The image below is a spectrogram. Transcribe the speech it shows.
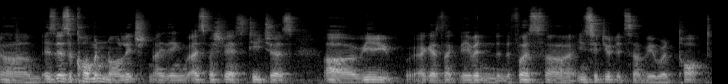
um, it's, it's a common knowledge I think especially as teachers. Uh, we I guess like even in the first uh, institute itself we were taught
